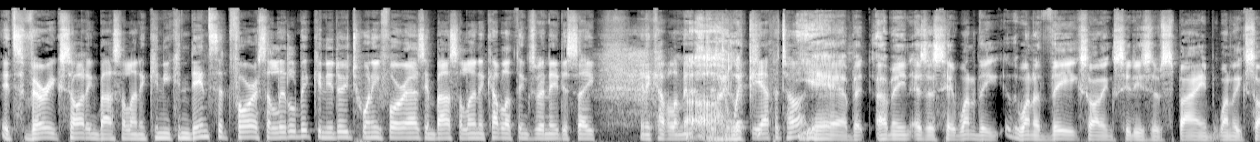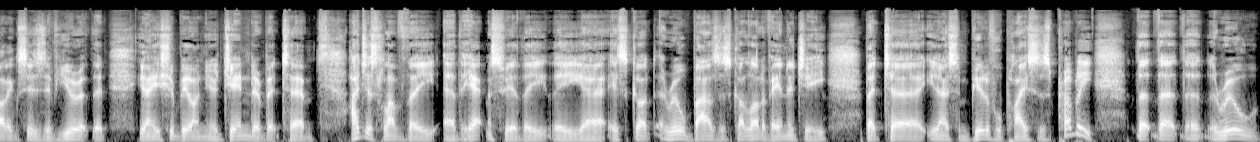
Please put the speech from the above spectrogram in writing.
it's very exciting, Barcelona. Can you condense it for us a little bit? Can you do 24 hours in Barcelona? A couple of things we need to see in a couple of minutes just to whet the appetite. Yeah, but I mean, as I said, one of the one of the exciting cities of Spain, one of the exciting cities of Europe that you know you should be on your agenda. But um, I just love the uh, the atmosphere. The the uh, it's got a real buzz. It's got a lot of energy. But uh, you know, some beautiful places. Probably the the the, the real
